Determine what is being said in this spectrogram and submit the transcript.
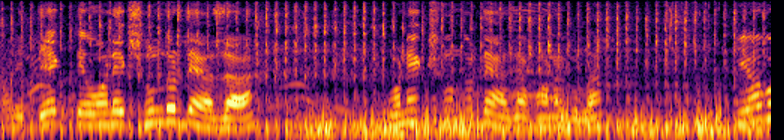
মানে দেখতে অনেক সুন্দর দেখা যা। অনেক সুন্দর দেখা যা ফোনাগুলা কি হব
